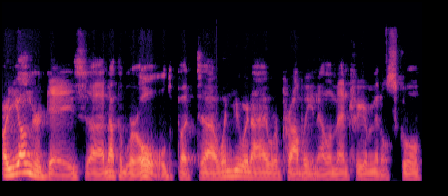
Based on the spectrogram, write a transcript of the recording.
our younger days. Uh, not that we're old, but uh, when you and I were probably in elementary or middle school,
